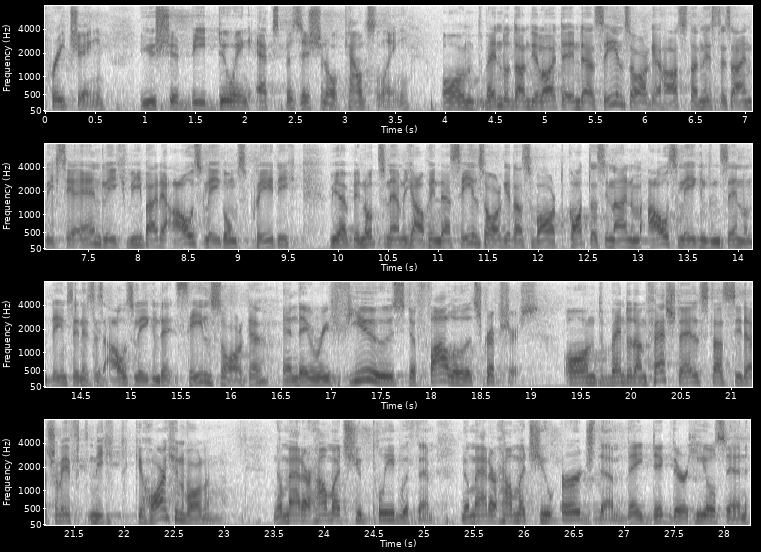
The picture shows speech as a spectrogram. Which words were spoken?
preaching, you should be doing expositional counseling. Und wenn du dann die Leute in der Seelsorge hast, dann ist es eigentlich sehr ähnlich wie bei der Auslegungspredigt. Wir benutzen nämlich auch in der Seelsorge das Wort Gottes in einem auslegenden Sinn. Und in dem Sinn ist es auslegende Seelsorge. And they refuse to follow the scriptures. Und wenn du dann feststellst, dass sie der Schrift nicht gehorchen wollen, No matter how much you plead with them, no matter how much you urge them, they dig their heels in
